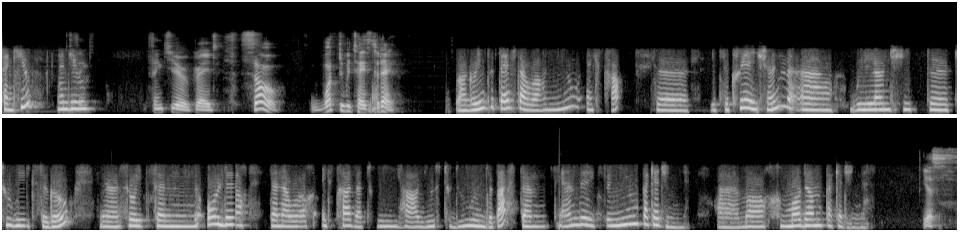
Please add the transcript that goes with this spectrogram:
Thank you. And you? Thank you. Great. So, what do we taste today? We are going to taste our new extra. It's a, it's a creation. Uh, we launched it uh, two weeks ago. Uh, so it's an older than our extra that we are used to do in the past. Um, and it's a new packaging, uh, more modern packaging. Yes,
